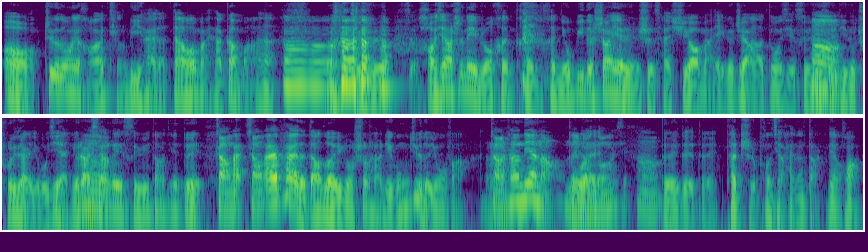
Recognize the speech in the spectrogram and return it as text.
哦，这个东西好像挺厉害的，但我买它干嘛呢？嗯就是好像是那种很很很牛逼的商业人士才需要买一个这样的东西，随时随地的处理点邮件，有点像嗯类似于当今对掌 iPad 当做一种生产力工具的用法。掌上电脑那种对东西，嗯对对对，它只是碰巧还能打个电话。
